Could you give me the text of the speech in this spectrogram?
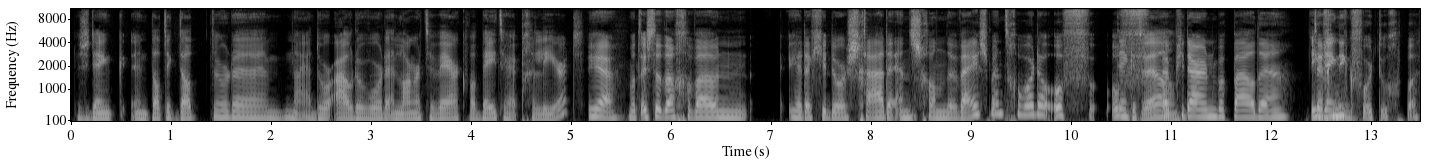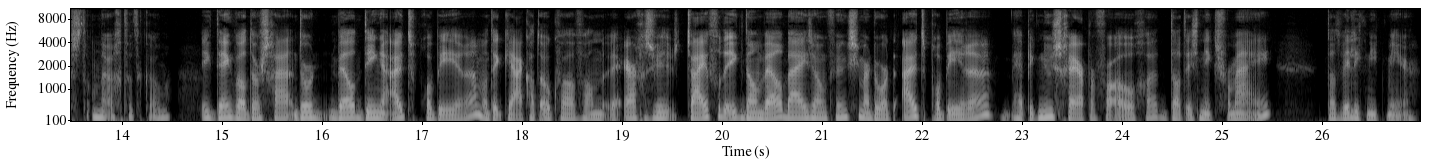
Dus ik denk dat ik dat door, de, nou ja, door ouder worden en langer te werken wat beter heb geleerd. Ja, want is dat dan gewoon ja, dat je door schade en schande wijs bent geworden? Of, of denk het wel. heb je daar een bepaalde techniek denk, voor toegepast om daarachter te komen? Ik denk wel door, door wel dingen uit te proberen. Want ik, ja, ik had ook wel van ergens twijfelde ik dan wel bij zo'n functie. Maar door het uit te proberen heb ik nu scherper voor ogen. Dat is niks voor mij. Dat wil ik niet meer.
